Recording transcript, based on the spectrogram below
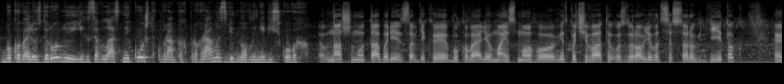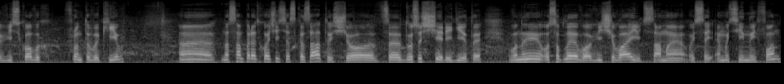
Буковель оздоровлює їх за власний кошт в рамках програми з відновлення військових. В нашому таборі завдяки Буковелю має змогу відпочивати, оздоровлюватися 40 діток, е, військових фронтовиків. Е, Насамперед хочеться сказати, що це дуже щирі діти. Вони особливо відчувають саме ось цей емоційний фон.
